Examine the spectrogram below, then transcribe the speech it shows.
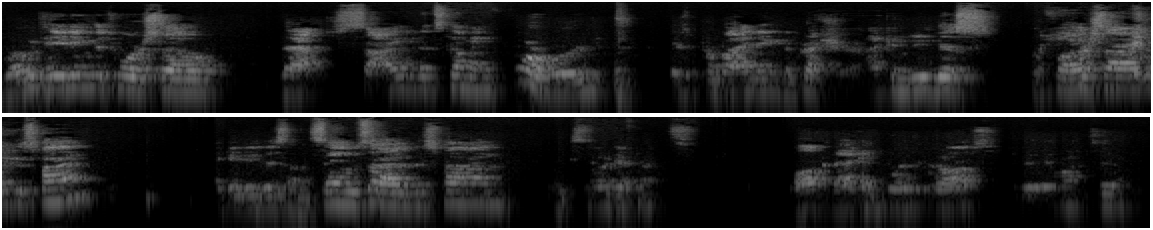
rotating the torso, that side that's coming forward is providing the pressure. I can do this on the far side of the spine. I can do this on the same side of the spine. Makes no difference. Walk back and forth across if you really want to.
